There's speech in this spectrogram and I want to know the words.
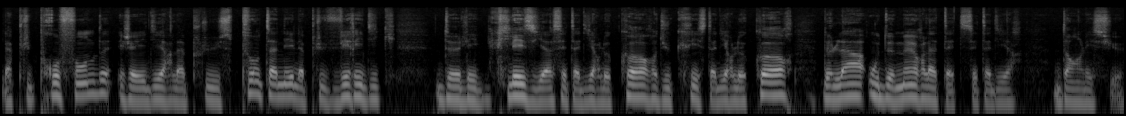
la plus profonde et j'allais dire la plus spontanée, la plus véridique de l'Ecclésia, c'est-à-dire le corps du Christ, c'est-à-dire le corps de là où demeure la tête, c'est-à-dire dans les cieux.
